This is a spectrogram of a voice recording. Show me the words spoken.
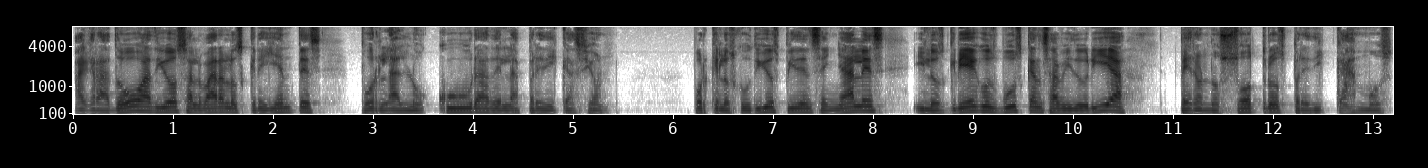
agradó a Dios salvar a los creyentes por la locura de la predicación. Porque los judíos piden señales y los griegos buscan sabiduría, pero nosotros predicamos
